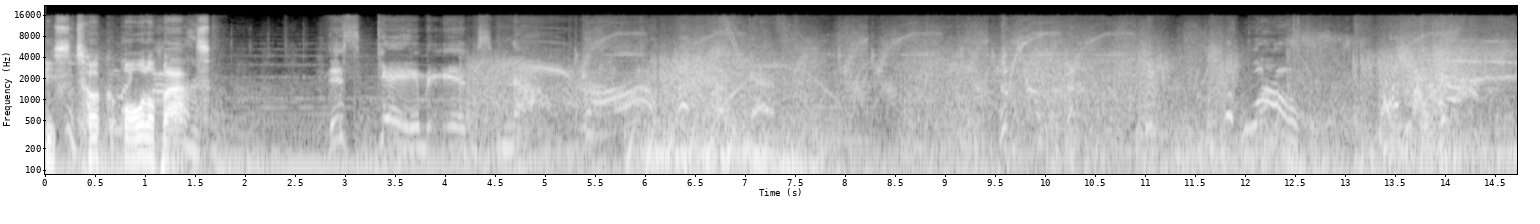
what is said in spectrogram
He's took all of that. This game ends now.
